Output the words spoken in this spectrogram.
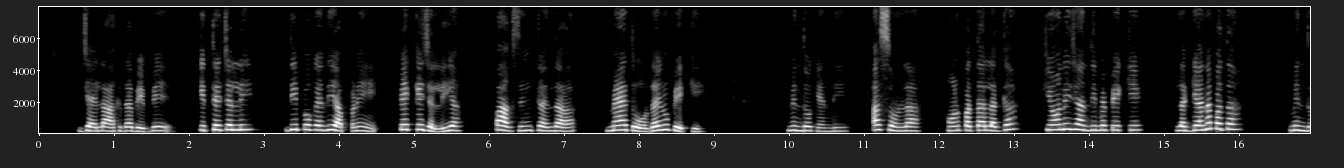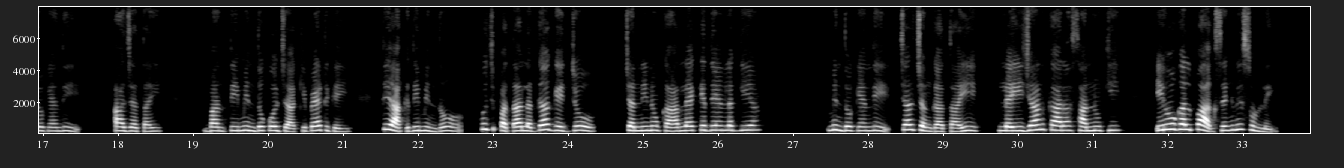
ਜੈਲਾ ਆਖਦਾ, ਬੇਬੇ, ਕਿੱਥੇ ਚੱਲੀ ਦੀਪੋ ਕਹਿੰਦੀ, ਆਪਣੇ ਪੇਕੇ ਚੱਲੀ ਆ। ਭਾਗ ਸਿੰਘ ਕਹਿੰਦਾ, ਮੈਂ ਤੋਰਦਾ ਇਹਨੂੰ ਪੇਕੇ। ਮਿੰਦੋ ਕਹਿੰਦੀ ਆ ਸੁਣ ਲਾ, ਹੁਣ ਪਤਾ ਲੱਗਾ? ਕਿਉਂ ਨਹੀਂ ਜਾਂਦੀ ਮੈਂ ਪੇਕੇ? ਲੱਗਿਆ ਨਾ ਪਤਾ? ਮਿੰਦੋ ਕਹਿੰਦੀ, ਆ ਜਾ ਤਾਈ। ਬੰਤੀ ਮਿੰਦੋ ਕੋਲ ਜਾ ਕੇ ਬੈਠ ਗਈ ਤੇ ਆਖਦੀ, ਮਿੰਦੋ, ਕੁਝ ਪਤਾ ਲੱਗਾ ਗੇਜੋ? ਚੰਨੀ ਨੂੰ ਕਾਰ ਲੈ ਕੇ ਦੇਣ ਲੱਗੀ ਆ? ਮਿੰਦੋ ਕਹਿੰਦੀ, ਚੱਲ ਚੰਗਾ ਤਾਈ, ਲਈ ਜਾਣ ਕਾਰਾ, ਸਾਨੂੰ ਕੀ? ਇਹੋ ਗੱਲ ਭਾਗ ਸਿੰਘ ਨੇ ਸੁਣ ਲਈ।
